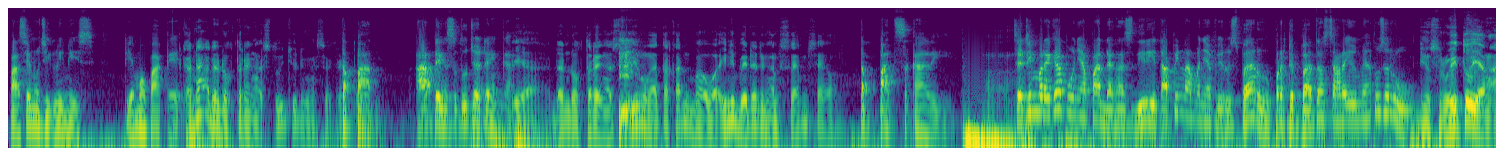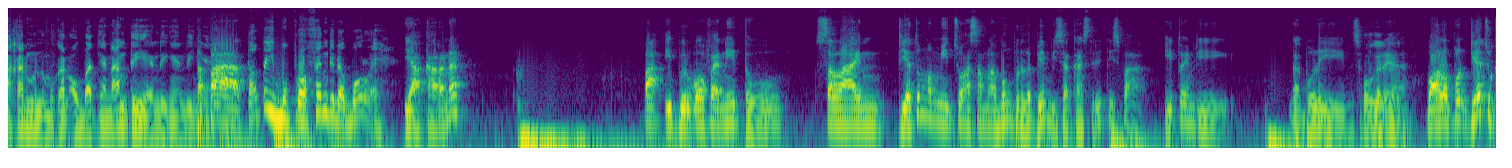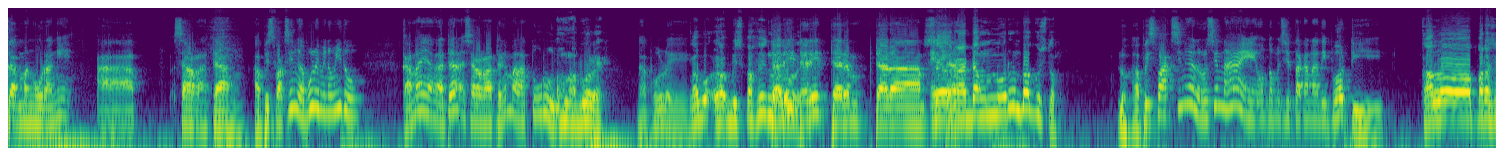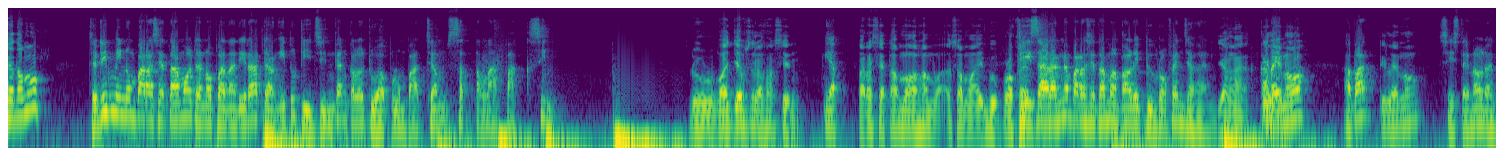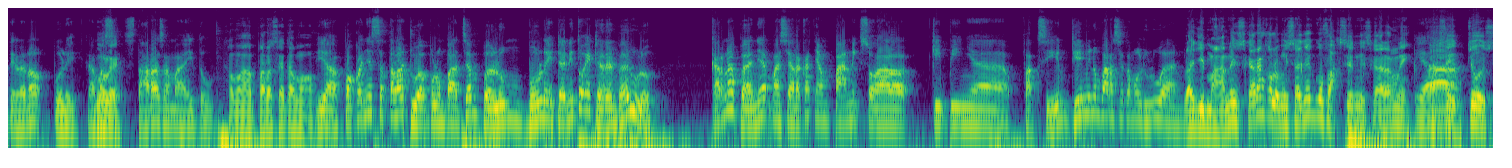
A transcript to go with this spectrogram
pasien uji klinis. Dia mau pakai. Karena ada dokter yang nggak setuju dengan sekretum. Tepat. Ada yang setuju, ada yang enggak. Iya, dan dokter yang nggak setuju mengatakan bahwa ini beda dengan stem cell. Tepat sekali. Jadi mereka punya pandangan sendiri, tapi namanya virus baru, perdebatan secara ilmiah itu seru. Justru itu yang akan menemukan obatnya nanti ending-endingnya. Tepat. Tapi ibuprofen tidak boleh. Ya karena Pak ibuprofen itu selain dia tuh memicu asam lambung berlebihan bisa gastritis Pak. Itu yang di nggak bolehin sebenarnya. gitu. Walaupun dia juga mengurangi uh, sel radang. Habis vaksin nggak boleh minum itu. Karena yang ada sel radangnya malah turun. Oh nggak boleh. Nggak boleh. Nggak boleh. Habis vaksin Dari boleh. dari dalam dalam Sel edar- radang menurun bagus dong. Loh, habis vaksin kan harusnya naik untuk menciptakan antibody. Kalau paracetamol? Jadi minum paracetamol dan obat anti radang itu diizinkan kalau 24 jam setelah vaksin. 24 jam setelah vaksin. Yap. Paracetamol sama, sama ibuprofen. Disarankan paracetamol kalau ibuprofen jangan. Jangan. Tylenol? Apa? Tylenol Sistenol dan Tylenol boleh karena Boleh. setara sama itu. sama paracetamol. Iya, pokoknya setelah 24 jam belum boleh dan itu edaran baru loh. Karena banyak masyarakat yang panik soal kipinya vaksin, dia minum paracetamol duluan. Lagi manis sekarang kalau misalnya gue vaksin nih sekarang nih, Ya. vaksin cus.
